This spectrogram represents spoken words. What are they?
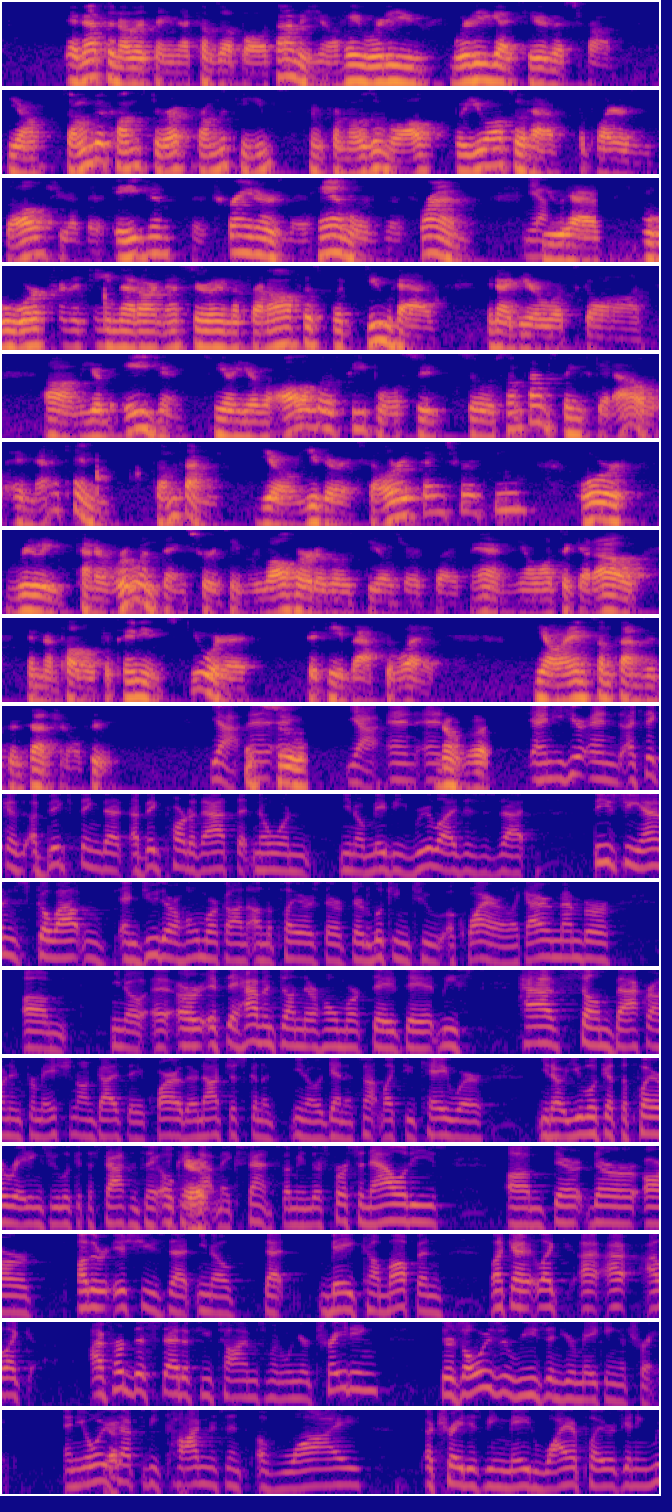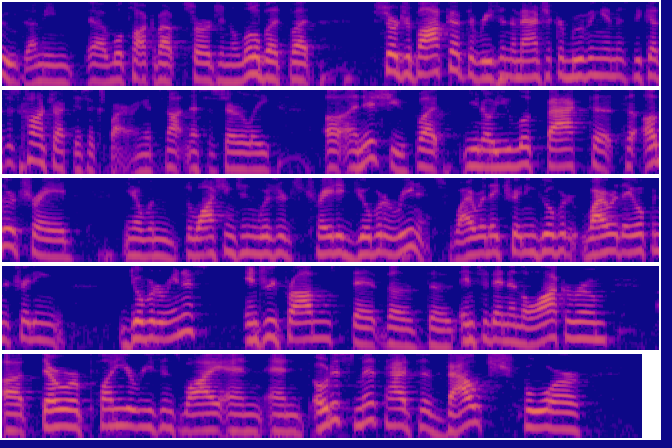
And that's another thing that comes up all the time is you know, hey, where do you where do you guys hear this from? You know, some of it comes direct from the teams and from those involved, but you also have the players themselves. You have their agents, their trainers, their handlers, their friends. Yeah. You have people who work for the team that aren't necessarily in the front office, but do have an idea of what's going on. Um, you have agents, you know, you have all of those people. So, so sometimes things get out, and that can sometimes, you know, either accelerate things for a team or really kind of ruin things for a team. We've all heard of those deals where it's like, man, you know, once it got out and then public opinion skewered it, the team backed away. You know, and sometimes it's intentional too. Yeah. And, so, and, yeah, and and no, and you hear, and I think a, a big thing that a big part of that that no one you know maybe realizes is that these GMs go out and, and do their homework on, on the players they're they're looking to acquire. Like I remember, um, you know, or if they haven't done their homework, they they at least have some background information on guys they acquire. They're not just going to, you know, again, it's not like 2K where you know you look at the player ratings, you look at the stats, and say, okay, yeah. that makes sense. I mean, there's personalities. Um, there there are other issues that you know that may come up, and like I like I, I, I like I've heard this said a few times when when you're trading, there's always a reason you're making a trade, and you always yep. have to be cognizant of why a trade is being made, why a player is getting moved. I mean, uh, we'll talk about Serge in a little bit, but Serge Ibaka, the reason the Magic are moving him is because his contract is expiring. It's not necessarily uh, an issue. But you know, you look back to, to other trades. You know, when the Washington Wizards traded Gilbert Arenas, why were they trading Gilbert? Why were they open to trading Gilbert Arenas? Injury problems, the the, the incident in the locker room. Uh, there were plenty of reasons why, and and Otis Smith had to vouch for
